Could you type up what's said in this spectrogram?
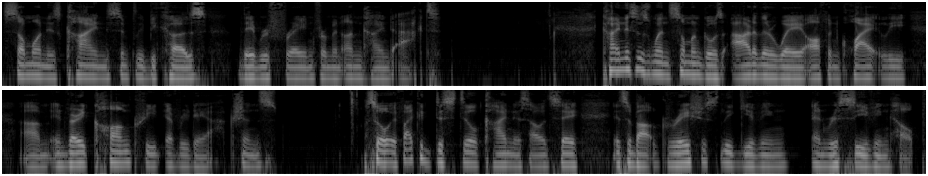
someone is kind simply because they refrain from an unkind act. Kindness is when someone goes out of their way, often quietly, um, in very concrete everyday actions. So if I could distill kindness, I would say it's about graciously giving and receiving help.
